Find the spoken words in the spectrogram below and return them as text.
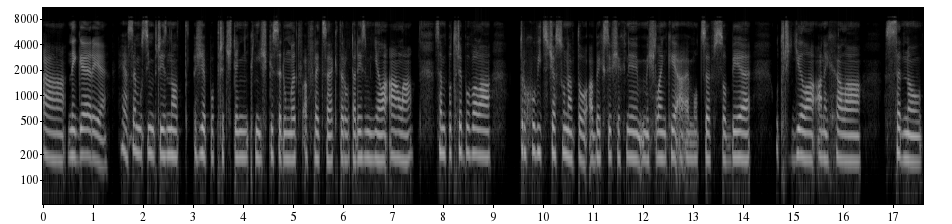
a Nigérie. Já se musím přiznat, že po přečtení knížky Sedm let v Africe, kterou tady zmínila Ála, jsem potřebovala trochu víc času na to, abych si všechny myšlenky a emoce v sobě utřídila a nechala sednout,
